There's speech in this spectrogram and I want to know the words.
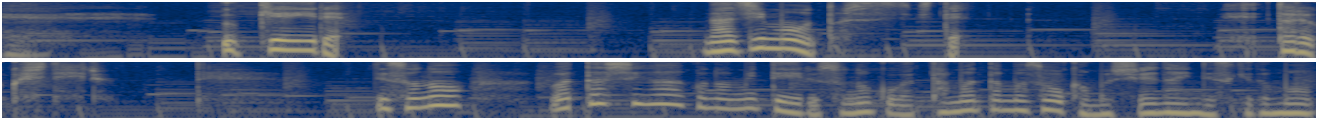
えー、受け入れ馴染もうとして、えー、努力している。でその私がこの見ているその子がたまたまそうかもしれないんですけども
